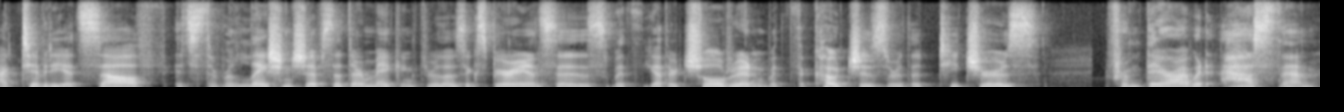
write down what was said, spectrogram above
activity itself, it's the relationships that they're making through those experiences with the other children, with the coaches or the teachers. From there, I would ask them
